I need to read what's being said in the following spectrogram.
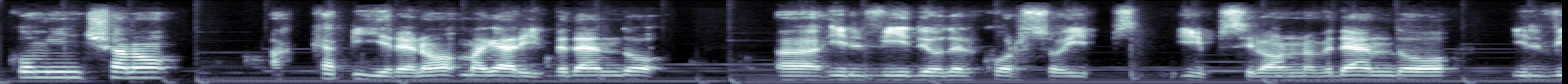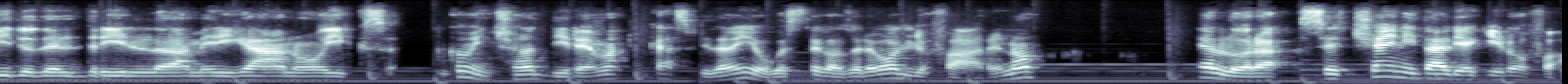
cominciano a capire, no? magari vedendo uh, il video del corso y, y, vedendo il video del drill americano X, cominciano a dire: Ma caspita, io queste cose le voglio fare, no? E allora, se c'è in Italia chi lo fa,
